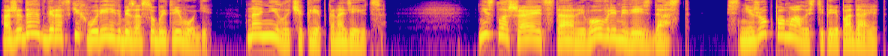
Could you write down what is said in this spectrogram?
Ожидают городских в уренях без особой тревоги. На Нилыча крепко надеются. Не сплошает старый, вовремя весь даст. Снежок по малости перепадает,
